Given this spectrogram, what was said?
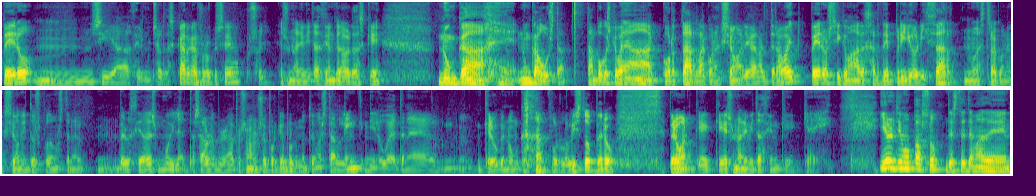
Pero mm, si hacéis muchas descargas o lo que sea, pues oye, es una limitación que la verdad es que nunca, eh, nunca gusta. Tampoco es que vayan a cortar la conexión al llegar al terabyte, pero sí que van a dejar de priorizar nuestra conexión y entonces podemos tener mm, velocidades muy lentas. Hablo en primera persona, no sé por qué, porque no tengo Starlink ni lo voy a tener, mm, creo que nunca por lo visto, pero, pero bueno, que, es una limitación que, hay ahí. Y el último paso de este tema de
